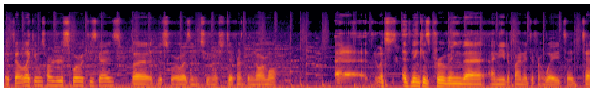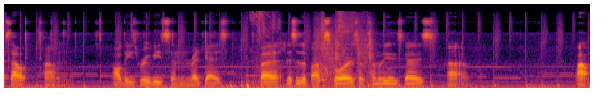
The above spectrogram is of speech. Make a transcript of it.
it felt like it was harder to score with these guys, but the score wasn't too much different than normal. Uh, which I think is proving that I need to find a different way to test out um, all these rubies and red guys. But this is the box scores of some of these guys. Uh, wow,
